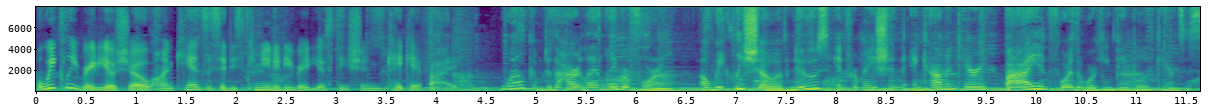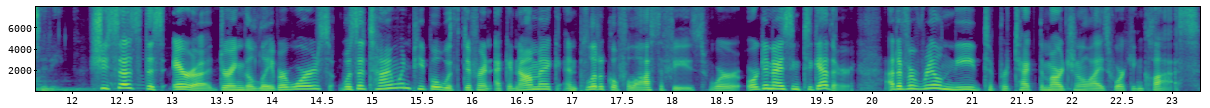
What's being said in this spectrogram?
a weekly radio show on Kansas City's community radio station, KKFI. Welcome to the Heartland Labor Forum, a weekly show of news, information, and commentary by and for the working people of Kansas City. She says this era during the labor wars was a time when people with different economic and political philosophies were organizing together out of a real need to protect the marginalized working class.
